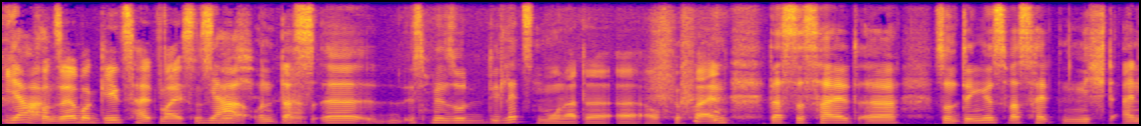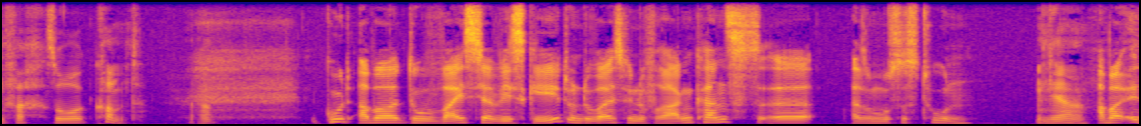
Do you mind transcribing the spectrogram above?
Ja. von selber geht's halt meistens Ja, nicht. und das Äh, ist mir so die letzten Monate äh, aufgefallen, dass das halt äh, so ein Ding ist, was halt nicht einfach so kommt. Gut, aber du weißt ja, wie es geht und du weißt, wen du fragen kannst, äh, also musst es tun. Ja. Aber äh,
